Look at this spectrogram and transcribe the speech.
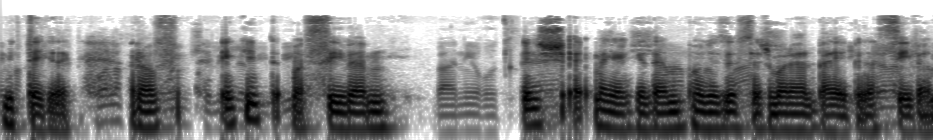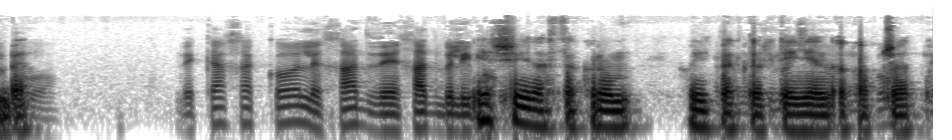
Mit tegyenek? Rav, én kinyitom a szívem, és megengedem, hogy az összes barát belépjen a szívembe. És én azt akarom, hogy itt megtörténjen a kapcsolat.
